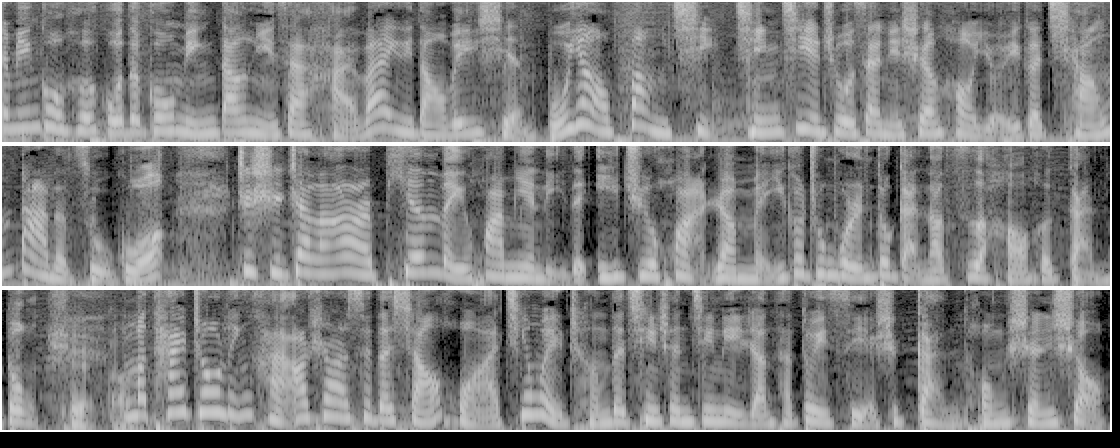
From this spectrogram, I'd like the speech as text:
人民共和国的公民，当你在海外遇到危险，不要放弃，请记住，在你身后有一个强大的祖国。这是《战狼二》片尾画面里的一句话，让每一个中国人都感到自豪和感动。是啊那么，台州临海二十二岁的小伙啊，金伟成的亲身经历让他对此也是感同身受。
